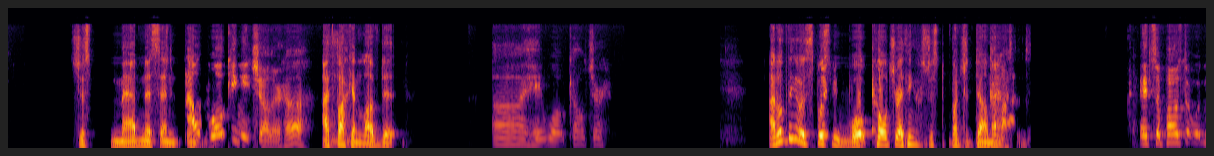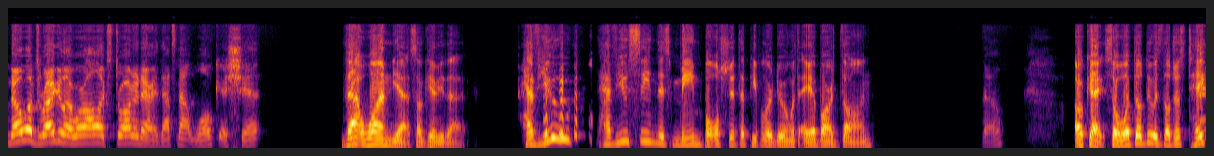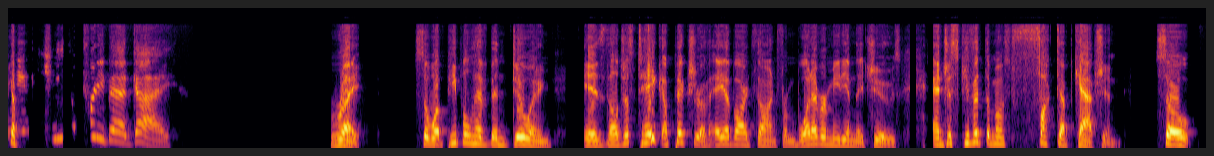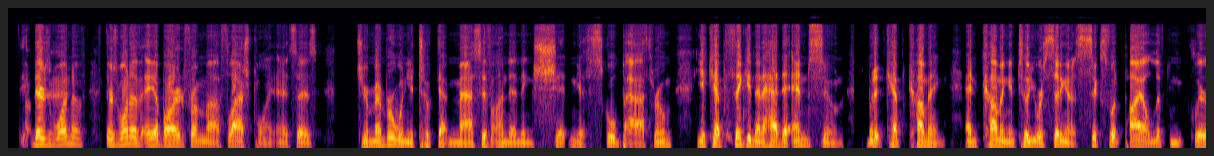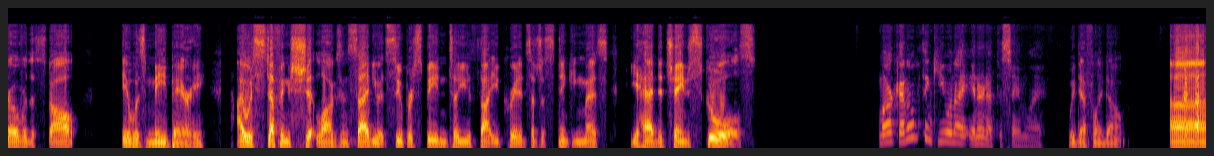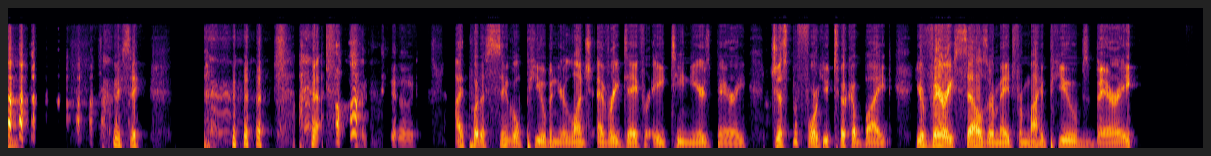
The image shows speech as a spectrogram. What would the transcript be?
just madness and, and Out woking each other, huh? I fucking loved it. Oh, I hate woke culture. I don't think it was supposed to be woke culture. I think it was just a bunch of dumbasses. It's supposed to. No one's regular. We're all extraordinary. That's not woke as shit. That one, yes, I'll give you that. Have you have you seen this meme bullshit that people are doing with Eobard Thawne? No. Okay, so what they'll do is they'll just take I a mean, he's a pretty bad guy. right. So what people have been doing is they'll just take a picture of Eobard Thawne from whatever medium they choose and just give it the most fucked up caption. So there's Okay. one of there's one of Eobard from uh, Flashpoint, and it says, "Do you remember when you took that massive unending shit in your school bathroom? You kept thinking that it had to end soon, but it kept coming and coming until you were sitting on a six foot pile, lifting you clear over the stall. It was me, Barry. I was stuffing shit logs inside you at super speed until you thought you created such a stinking mess you had to change schools. Mark, I don't think you and I internet the same way. We definitely don't. Um, let me see. Fuck, dude. I put a single pube in your lunch every day for 18 years, Barry, just before you took a bite. Your very cells are made from my pubes, Barry.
